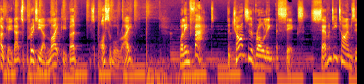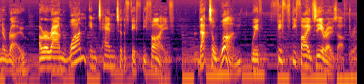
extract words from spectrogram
Okay, that's pretty unlikely, but it's possible, right? Well, in fact, the chances of rolling a 6 70 times in a row are around 1 in 10 to the 55. That's a 1 with 55 zeros after it.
